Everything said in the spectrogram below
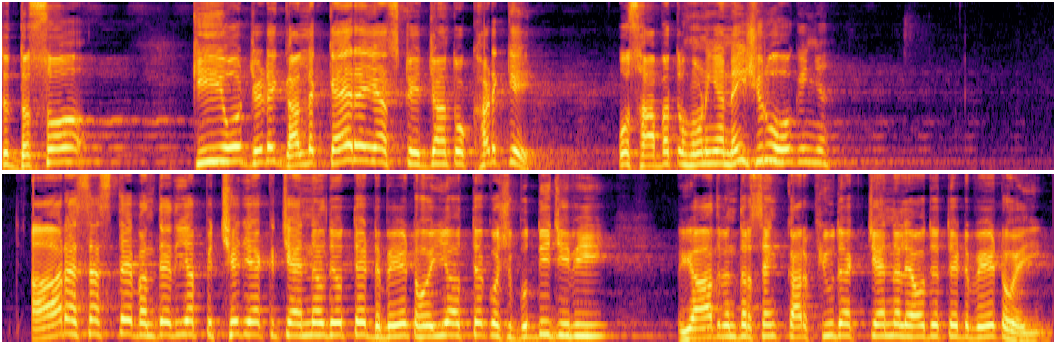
ਤੇ ਦੱਸੋ ਕੀ ਉਹ ਜਿਹੜੇ ਗੱਲ ਕਹਿ ਰਹੇ ਆ ਸਟੇਜਾਂ ਤੋਂ ਖੜ ਕੇ, ਉਹ ਸਾਬਤ ਹੋਣੀਆਂ ਨਹੀਂ ਸ਼ੁਰੂ ਹੋ ਗਈਆਂ? ਆਰਐਸਐਸ ਦੇ ਬੰਦੇ ਦੀ ਆ, ਪਿੱਛੇ ਜੇ ਇੱਕ ਚੈਨਲ ਦੇ ਉੱਤੇ ਡਿਬੇਟ ਹੋਈ ਆ, ਉੱਤੇ ਕੁਝ ਬੁੱਧੀਜੀਵੀ ਯਾਦਵਿੰਦਰ ਸਿੰਘ ਕਰਫਿਊ ਦਾ ਇੱਕ ਚੈਨਲ ਹੈ ਉਹਦੇ 'ਤੇ ਡਿਬੇਟ ਹੋਈ।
